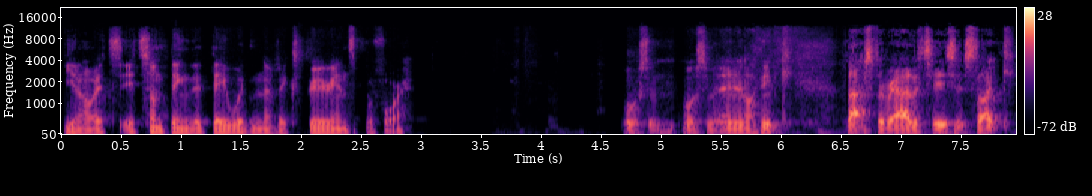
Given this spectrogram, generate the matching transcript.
you know it's it's something that they wouldn't have experienced before. Awesome awesome. And i think that's the reality is it's like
